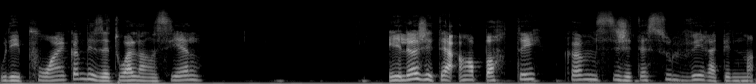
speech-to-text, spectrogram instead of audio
ou des points, comme des étoiles dans le ciel. Et là, j'étais emportée comme si j'étais soulevée rapidement.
